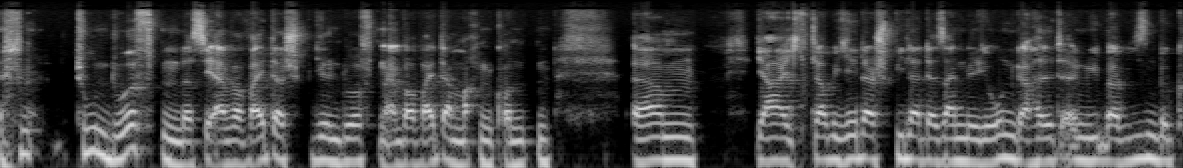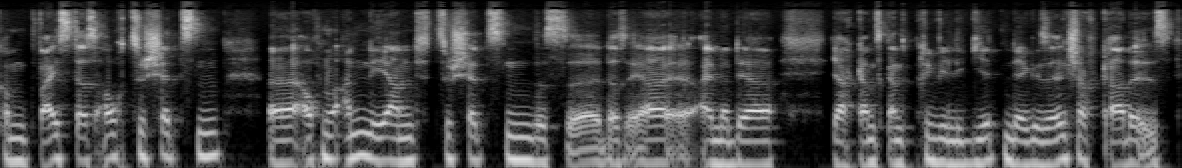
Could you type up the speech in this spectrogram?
tun durften, dass sie einfach weiterspielen durften, einfach weitermachen konnten. Ähm, ja, ich glaube, jeder Spieler, der sein Millionengehalt irgendwie überwiesen bekommt, weiß das auch zu schätzen, äh, auch nur annähernd zu schätzen, dass, äh, dass er einer der ja, ganz, ganz Privilegierten der Gesellschaft gerade ist.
